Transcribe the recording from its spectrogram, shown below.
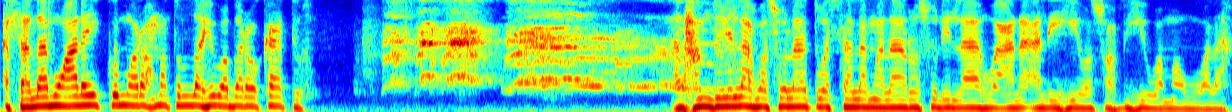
Assalamualaikum warahmatullahi wabarakatuh. Alhamdulillah wassalatu wassalamu ala rasulillah wa ala alihi wa sahbihi wa mawalah.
